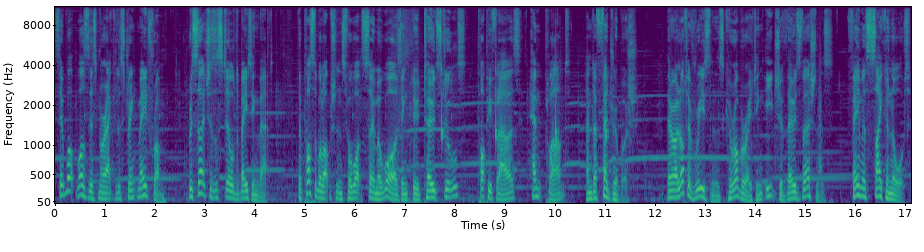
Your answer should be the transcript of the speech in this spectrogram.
So, what was this miraculous drink made from? Researchers are still debating that. The possible options for what soma was include toadstools, poppy flowers, hemp plant, and ephedra bush. There are a lot of reasons corroborating each of those versions. Famous psychonaut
